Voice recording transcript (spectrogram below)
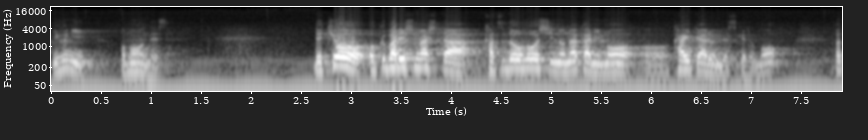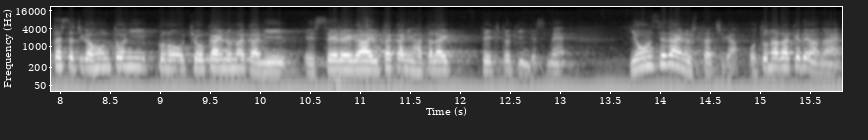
いうふうに思うんです。で今日お配りしました活動方針の中にも書いてあるんですけども私たちが本当にこの教会の中に精霊が豊かに働いていく時にですね4世代の人たちが大人だけではない。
